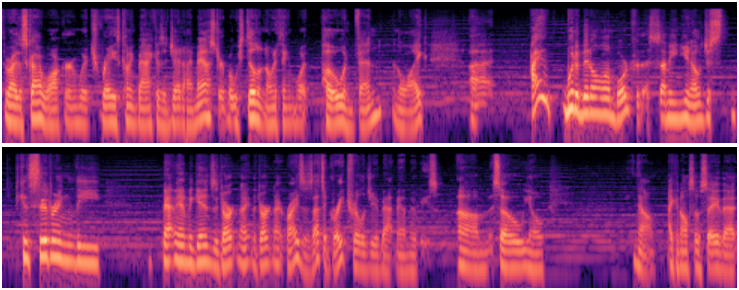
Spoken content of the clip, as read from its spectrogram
the Rise of Skywalker, in which Rey's coming back as a Jedi Master, but we still don't know anything about Poe and Finn and the like. Uh, I would have been all on board for this. I mean, you know, just considering the Batman Begins, The Dark Knight, and The Dark Knight Rises, that's a great trilogy of Batman movies. Um, so, you know, now I can also say that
